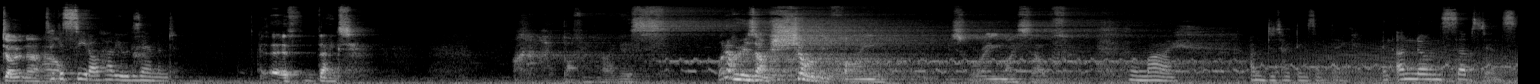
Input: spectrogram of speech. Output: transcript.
don't know how. Take a seat, I'll have you examined. Uh, thanks. I don't like bothering like this. Whatever it is, I'm sure it'll be fine. Just worrying myself. Oh my. I'm detecting something. An unknown substance.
